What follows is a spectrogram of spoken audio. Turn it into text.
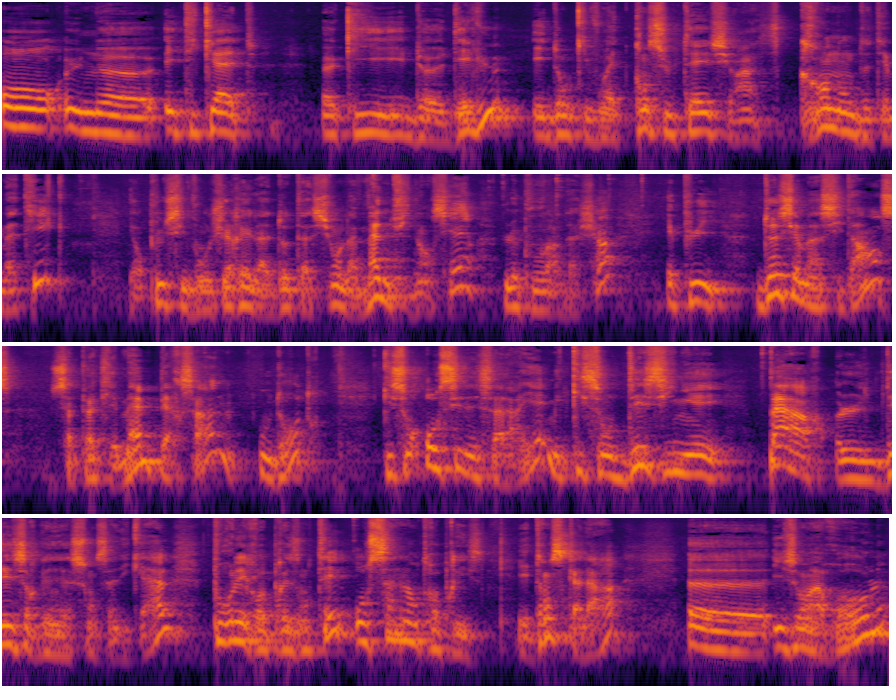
ont une euh, étiquette qui d'élus et donc ils vont être consultés sur un grand nombre de thématiques. Et en plus, ils vont gérer la dotation, la manne financière, le pouvoir d'achat. Et puis, deuxième incidence, ça peut être les mêmes personnes ou d'autres qui sont aussi des salariés, mais qui sont désignés par des organisations syndicales pour les représenter au sein de l'entreprise. Et dans ce cas-là, euh, ils ont un rôle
